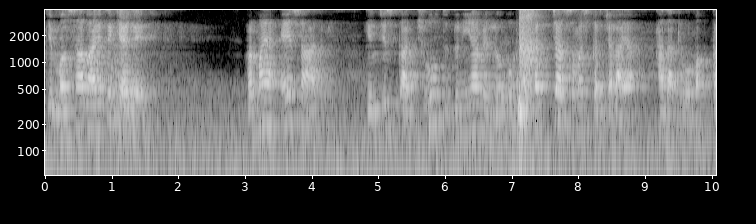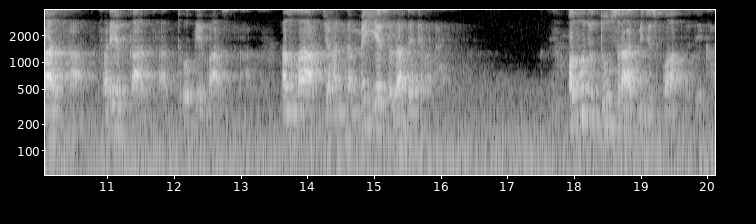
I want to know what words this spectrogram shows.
کہ مل صاحب آئے تھے، کہہ گئے تھے۔ فرمایا، ایسا آدمی کہ جس کا جھوٹ دنیا میں لوگوں کو سچا سمجھ کر چلایا، حالانکہ وہ مکار تھا، فریب کار تھا، دھوکے باز تھا۔ اللہ جہنم میں یہ سزا دینے والا ہے۔ اور وہ جو دوسرا آدمی جس کو آپ نے دیکھا،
